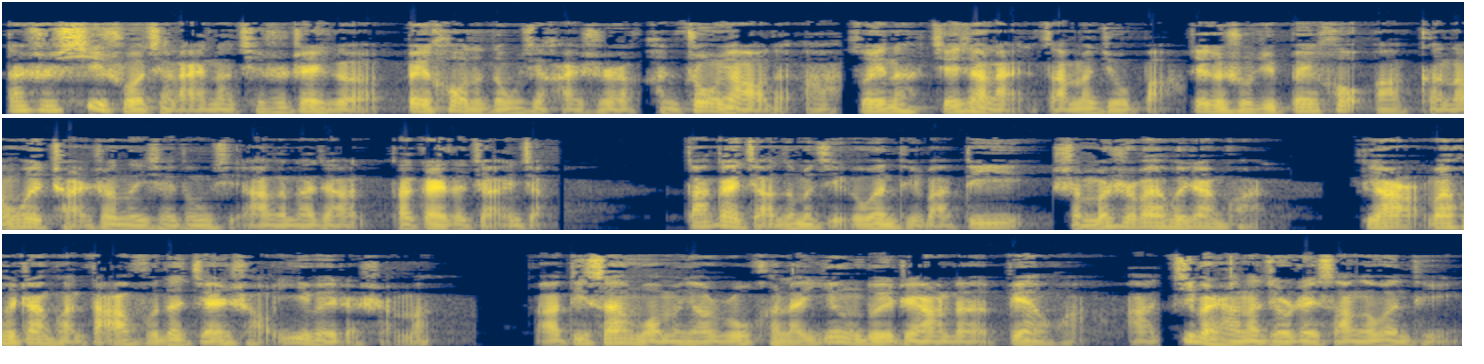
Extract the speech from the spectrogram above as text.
但是细说起来呢，其实这个背后的东西还是很重要的啊。所以呢，接下来咱们就把这个数据背后啊可能会产生的一些东西啊，跟大家大概的讲一讲。大概讲这么几个问题吧。第一，什么是外汇占款？第二，外汇占款大幅的减少意味着什么？啊，第三，我们要如何来应对这样的变化？啊，基本上呢就是这三个问题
